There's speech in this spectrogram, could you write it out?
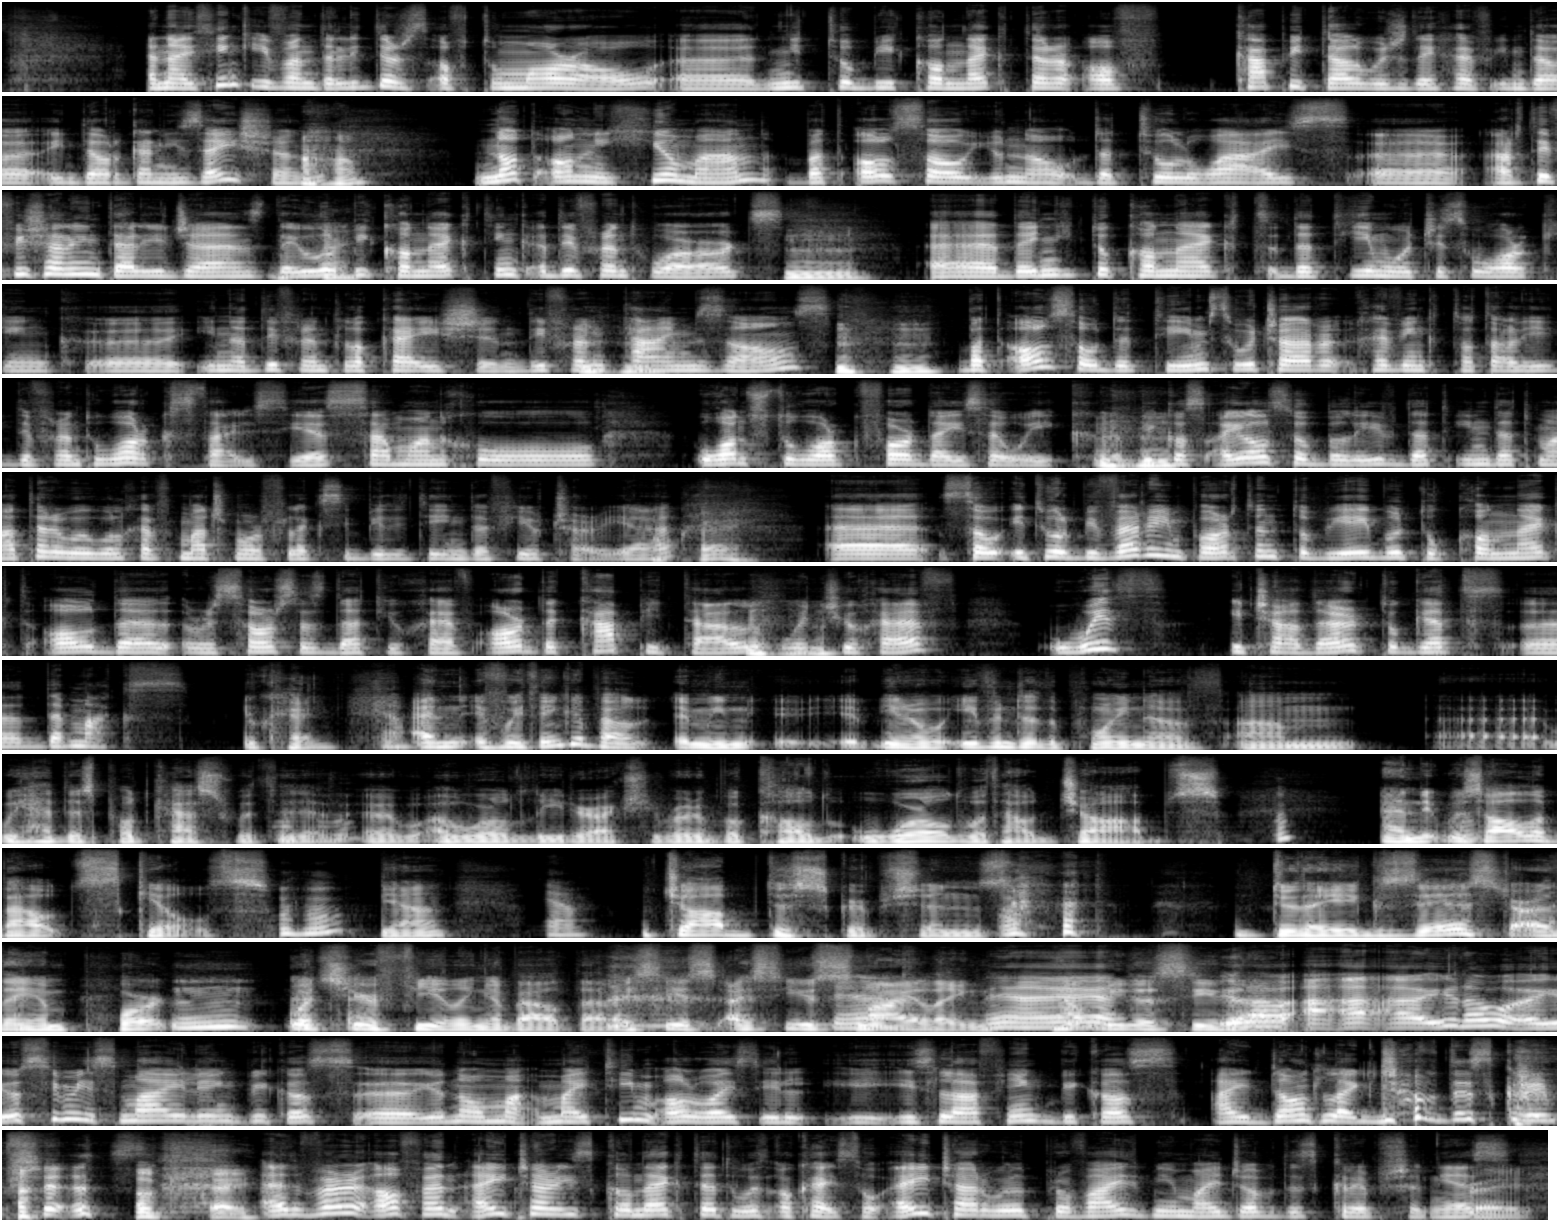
And I think even the leaders of tomorrow uh, need to be connector of capital which they have in the in the organization Uh-huh. not only human but also you know the tool wise uh, artificial intelligence they will be connecting a different words uh, they need to connect the team which is working uh, in a different location different time zones but also the teams which are having totally different work styles yes? Someone who wants to work four days a week. Because i also believe that in that matter we will have much more flexibility in the future yeah? Okay. uh, so it will be very important to be able to connect all the resources that you have or the capital which you have with each other to get uh, the max. Okay. Yeah. And if we think about, I mean, you know, even to the point of, um, uh, we had this podcast with Mm-hmm. a, a world leader actually wrote a book called World Without Jobs. Mm-hmm. And it was all about skills. Yeah. Yeah. Job descriptions. Do they exist? Are they important? What's your feeling about that? I see. I see you smiling. Yeah, yeah, Help yeah. me to see You know, that. I, I, you know, you see me smiling because uh, you know my, my team always il- is laughing because I don't like job descriptions. Okay. And very often HR is connected with okay, so HR will provide me my job description. Yes. Right.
